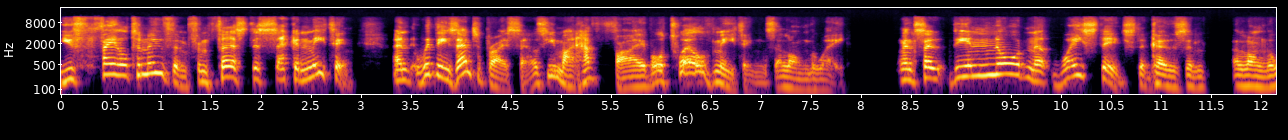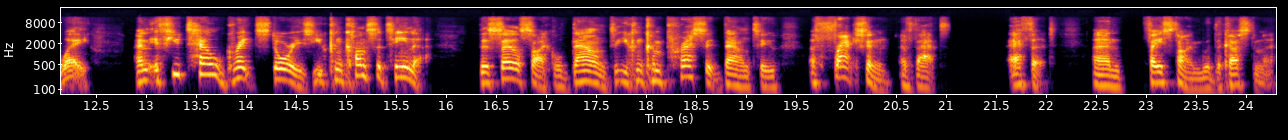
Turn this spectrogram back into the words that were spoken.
you fail to move them from first to second meeting. And with these enterprise sales, you might have five or 12 meetings along the way. And so the inordinate wastage that goes along the way. And if you tell great stories, you can concertina the sales cycle down to, you can compress it down to a fraction of that effort and FaceTime with the customer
